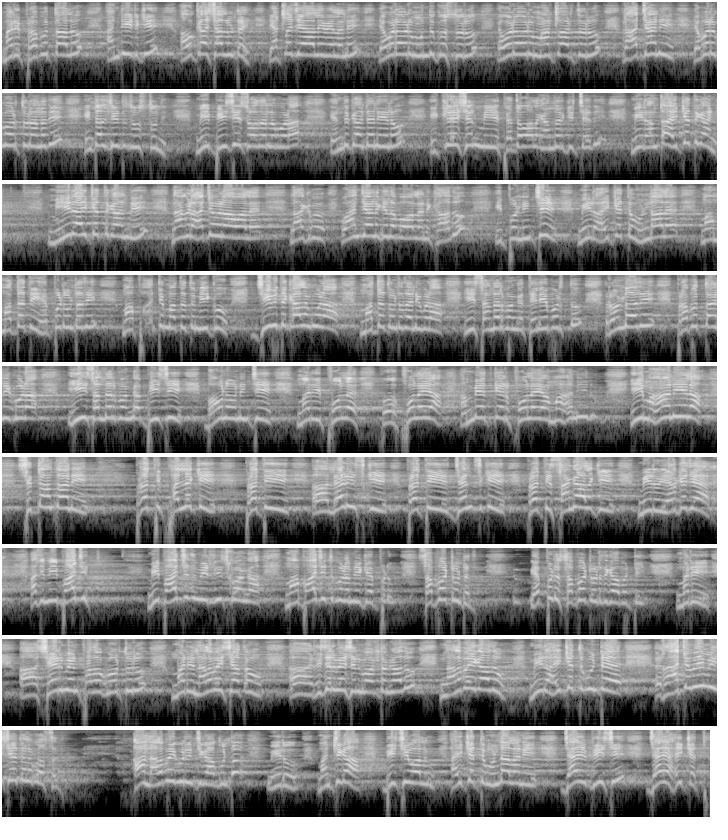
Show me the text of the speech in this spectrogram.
మరి ప్రభుత్వాలు అన్నిటికీ అవకాశాలు ఉంటాయి ఎట్లా చేయాలి వీళ్ళని? ఎవరెవరు ముందుకు వస్తున్నారు ఎవరెవరు మాట్లాడుతున్నారు రాజ్యాన్ని ఎవరు కోరుతున్నారు అన్నది ఇంటెలిజెంట్ చూస్తుంది. మీ బీసీ సోదరులు కూడా ఎందుకంటే నేను ఇక్రేషన్ మీ పెద్దవాళ్ళకి అందరికి ఇచ్చేది. మీరంతా ఐక్యత కాండి మీరు ఐక్యత కాంది నాకు రాజ్యం రావాలి నాకు వాంఛాన కింద పోవాలని కాదు. ఇప్పటి నుంచి మీరు ఐక్యత ఉండాలి మా మద్దతు ఎప్పుడు ఉంటుంది మా పార్టీ మద్దతు మీకు జీవితకాలం కూడా మద్దతు ఉంటుందని కూడా ఈ సందర్భంగా తెలియపరుస్తూ రెండోది ప్రభుత్వానికి కూడా ఈ సందర్భంగా బీసీ భవనం నుంచి మరి పూల పూలయ్య అంబేద్కర్ పూలయ్య మహనీయులు ఈ మహనీయుల సిద్ధాంతాన్ని ప్రతి పల్లెకి ప్రతి లేడీస్కి ప్రతి జెంట్స్కి ప్రతి సంఘాలకి మీరు ఎరగజేయాలి. అది మీ బాధ్యత. మీ బాధ్యత మీరు తీసుకోగా. మా బాధ్యత కూడా మీకు ఎప్పుడు సపోర్ట్ ఉంటుంది. ఎప్పుడు సపోర్ట్ ఉంటుంది కాబట్టి మరి ఆ చైర్మన్ పదవి కోరుతురు. మరి నలభై శాతం రిజర్వేషన్ కోరటం కాదు. నలభై కాదు. మీరు ఐక్యత్తుకుంటే రాజ్యమే మీ చేతులకు వస్తుంది. ఆ నలభై గురించి కాకుండా మీరు మంచిగా బీసీ వాళ్ళు ఐక్యత ఉండాలని. జై బీసీ జై ఐక్యత.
